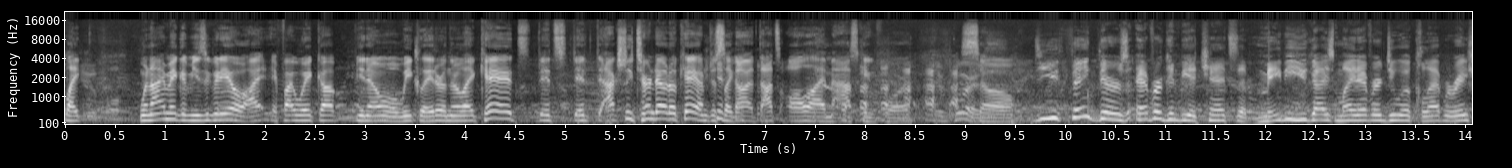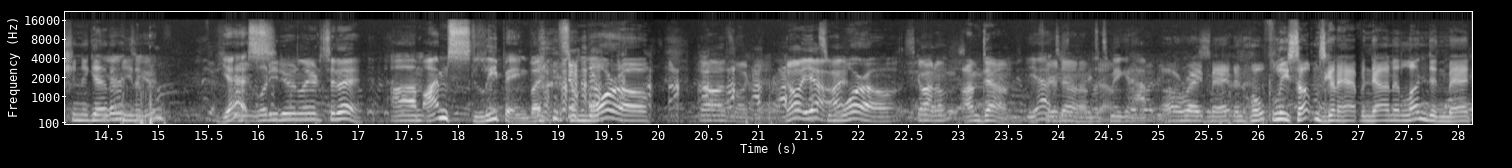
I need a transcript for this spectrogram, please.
like when I make a music video. I if I wake up, you know, a week later and they're like, "Hey, it's it's it actually turned out okay." I'm just like, ah, that's all I'm asking for. Of course. So Do you think there's ever going to be a chance that maybe you guys might ever do a collaboration together? yeah, you know? dude. Yes. What are you doing later today? Um, I'm sleeping, but tomorrow, No, it's all good. No, yeah. I- tomorrow, Scott, I'm, I'm down. yeah, you're dude, down, I'm let's down. make it happen. All right, man. And hopefully something's going to happen down in London, man.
